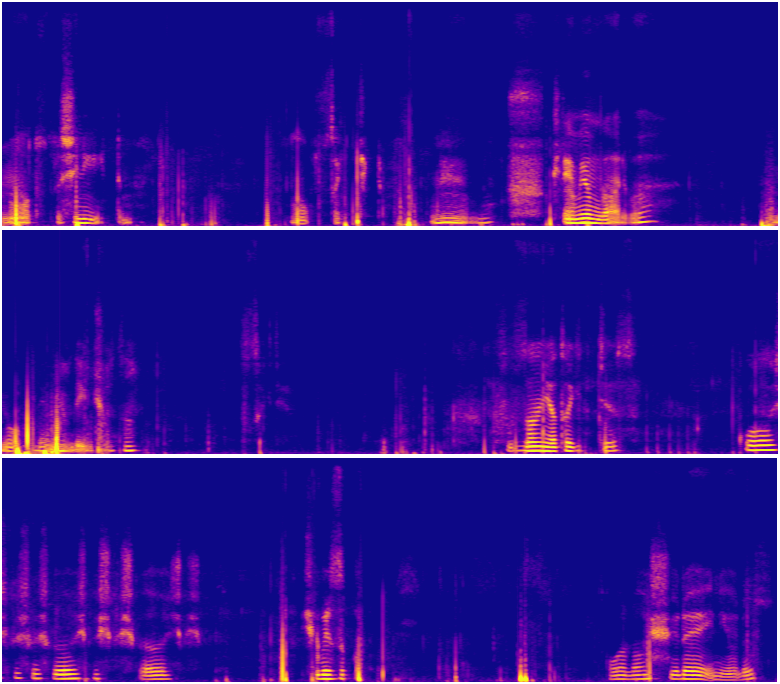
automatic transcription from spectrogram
Ne 35'ini gittim. Ne 30'a gidecektim. Ne bu? Premium galiba. Yok premium değilmiş o yüzden. 30'a gidiyorum. Hızdan yata gideceğiz. Koş koş koş koş koş koş koş koş. Şöyle bir zıpla. Oradan şuraya iniyoruz.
